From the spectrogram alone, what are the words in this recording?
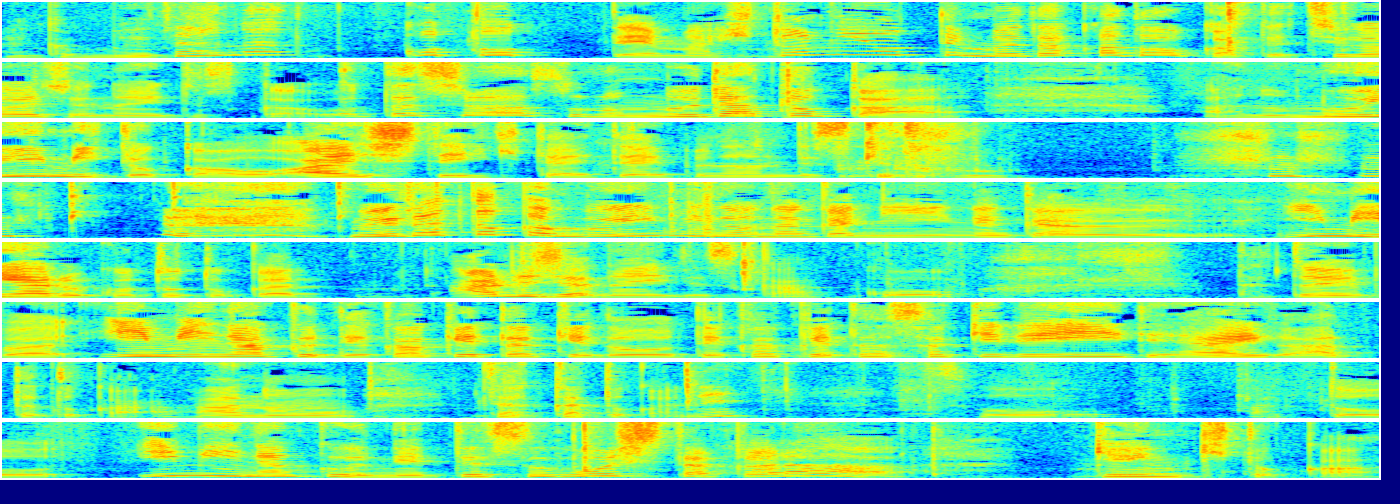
なんか無駄なことって、まあ、人によって無駄かどうかって違うじゃないですか。私はその無駄とかあの無意味とかを愛していきたいタイプなんですけど。無駄とか無意味の中になんか意味あることとかあるじゃないですか。こう例えば意味なく出かけたけど出かけた先でいい出会いがあったとかあの雑貨とかね。そう。あと意味なく寝て過ごしたから元気とか。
